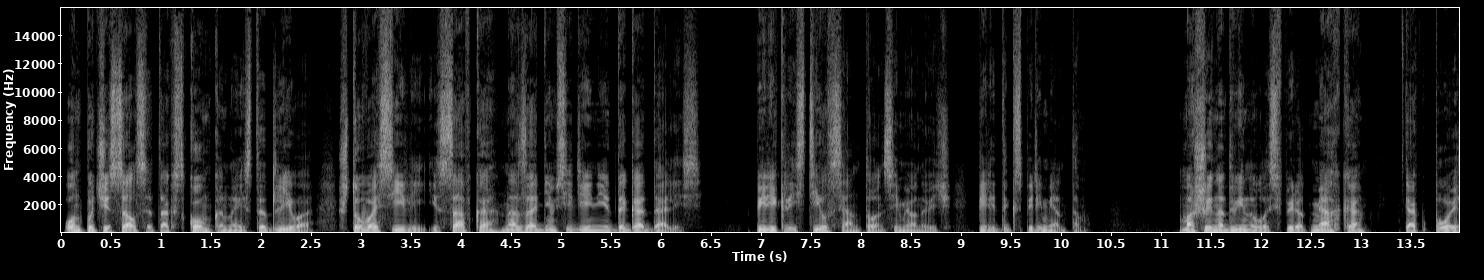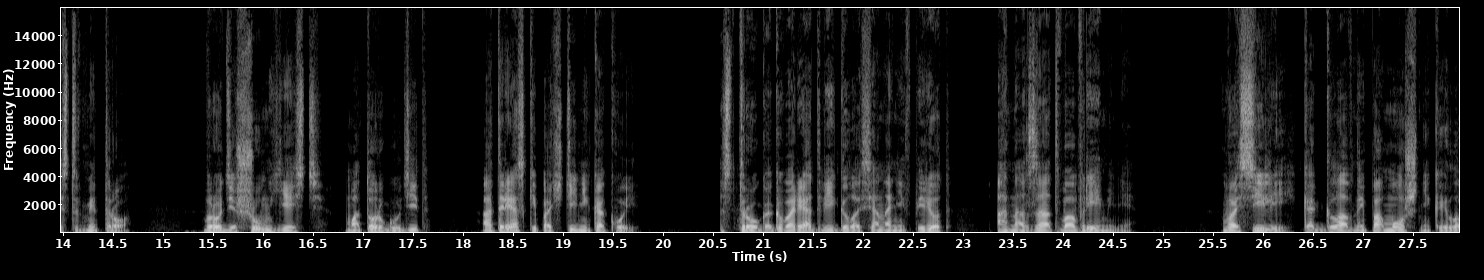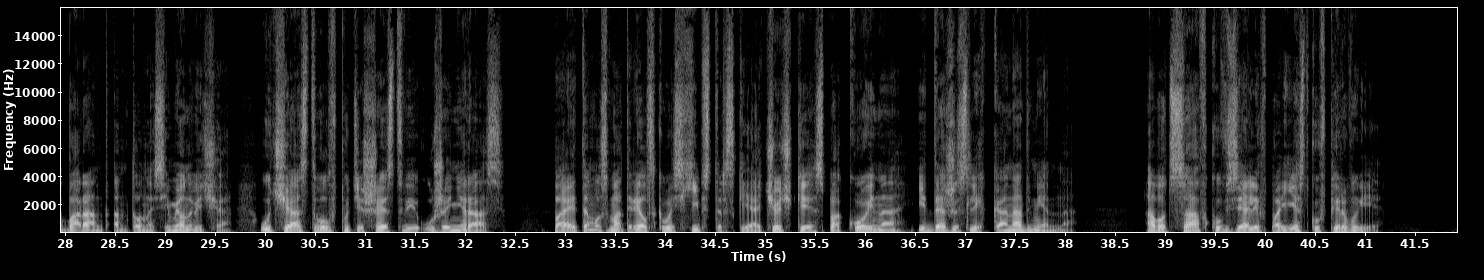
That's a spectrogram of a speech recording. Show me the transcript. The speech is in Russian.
Он почесался так скомканно и стыдливо, что Василий и Савка на заднем сидении догадались. Перекрестился Антон Семенович перед экспериментом. Машина двинулась вперед мягко, как поезд в метро. Вроде шум есть, мотор гудит, а тряски почти никакой. Строго говоря, двигалась она не вперед, а назад во времени — Василий, как главный помощник и лаборант Антона Семеновича, участвовал в путешествии уже не раз, поэтому смотрел сквозь хипстерские очочки спокойно и даже слегка надменно. А вот Савку взяли в поездку впервые.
